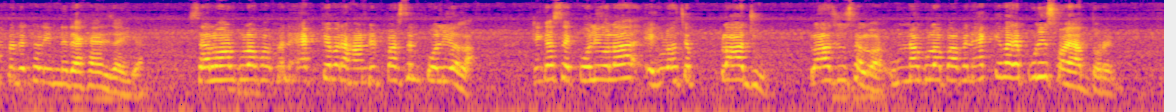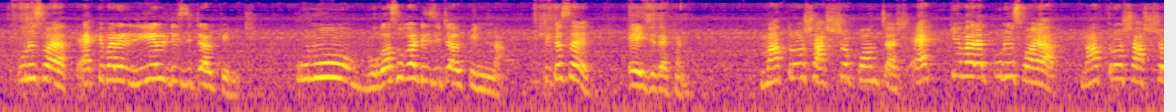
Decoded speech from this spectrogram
আপনাদের খালি এমনি দেখায় জায়গা সালোয়ারগুলো পাবেন একেবারে হান্ড্রেড পার্সেন্ট কলিওলা, ঠিক আছে? কলিওলা, এগুলো হচ্ছে প্লাজু প্লাজু সালোয়ার। উন্নাগুলো পাবেন একেবারে পুনে ছয় হাত ধরেন, পুনে ছয় হাত, একেবারে রিয়েল ডিজিটাল প্রিন্ট কোনো বোগাসোগা ডিজিটাল প্রিন্ট না, ঠিক আছে? এই যে দেখেন, মাত্র সাতশো পঞ্চাশ একেবারে পুরো ছয় হাত, মাত্র সাতশো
